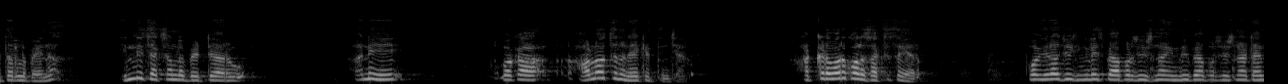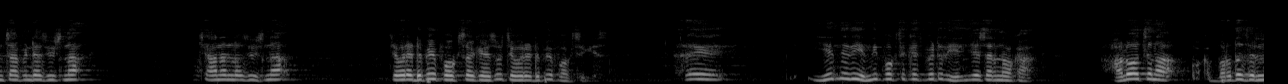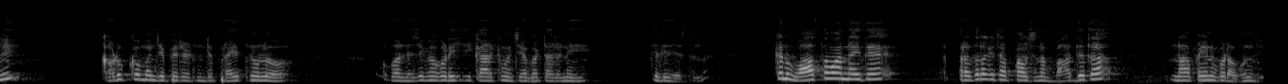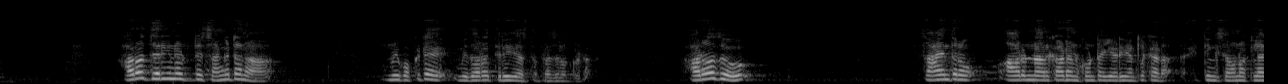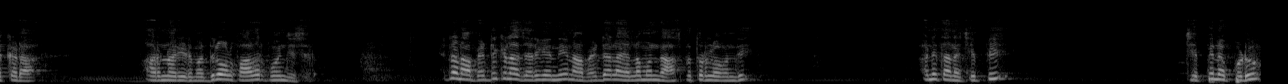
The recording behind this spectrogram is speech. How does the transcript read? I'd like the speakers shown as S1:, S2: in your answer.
S1: ఇతరుల పైన ఇన్ని సెక్షన్లు పెట్టారు అని ఒక ఆలోచన రేకెత్తించారు. అక్కడ వరకు వాళ్ళు సక్సెస్ అయ్యారు. ఓ ఈరోజు ఇంగ్లీష్ పేపర్ చూసినా హిందీ పేపర్ చూసినా టైమ్స్ ఆఫ్ ఇండియా చూసినా ఛానల్లో చూసినా చివరెడ్డిపై ఫోక్సో కేసు చివరెడ్డిపై ఫోక్సో కేసు. అరే ఏంది ఇది? ఎందుకు ఫోక్సో కేసు పెట్టారు? ఏం చేశారని ఒక ఆలోచన ఒక బురద జల్లి కడుక్కోమని చెప్పేటటువంటి ప్రయత్నంలో వాళ్ళు నిజంగా కూడా ఈ కార్యక్రమం చేపట్టారని తెలియజేస్తున్నా. కానీ వాస్తవాన్ని అయితే ప్రజలకు చెప్పాల్సిన బాధ్యత నా పైన కూడా ఉంది. ఆ రోజు జరిగినటువంటి సంఘటన మీకు ఒక్కటే మీ ద్వారా తెలియజేస్తా ప్రజలకు కూడా. ఆ రోజు సాయంత్రం ఆరున్నర కాడ అనుకుంటా ఏడు గంటల కాడ I think seven o'clock కాడ ఆరున్నర ఏడు మధ్యలో వాళ్ళ ఫాదర్ ఫోన్ చేశారు. ఇట్లా నా బిడ్డకి ఇలా జరిగింది నా బిడ్డ ఇలా ఎల్లమంది ఆసుపత్రిలో ఉంది అని తను చెప్పి చెప్పినప్పుడు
